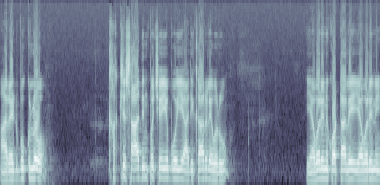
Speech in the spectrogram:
ఆ రెడ్ బుక్లో కక్ష సాధింప చేయబోయే అధికారులు ఎవరు? ఎవరిని కొట్టాలి ఎవరిని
